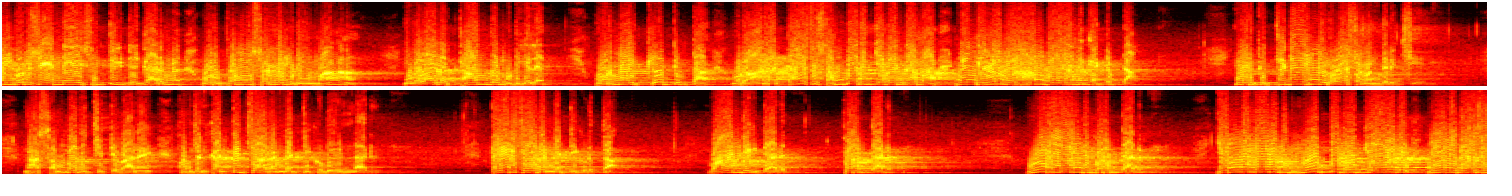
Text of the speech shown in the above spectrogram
என் புருஷன் என்னையே சுத்திக்கிட்டு இருக்காருன்னு ஒரு பொண்ணு சொல்ல முடியுமா? இவளால தாங்க முடியல. ஒரு நாள் கேட்டுவிட்டா ஒரு அரை காசு சம்பாதிக்க வேண்டாமா? நீங்க எல்லாம் ஒரு ஆம்பளையான்னு இவருக்கு திடீர்னு ரோஷம் வந்துருச்சு. நான் சம்பாதிச்சிட்டு வரேன். கொஞ்சம் கட்டிச்சாதம் கட்டி கொடுன்னாரு தயிர் சாதம் கட்டி கொடுத்தா. வாங்கிக்கிட்டாரு புறப்பட்டாரு ஊர்லேருந்து புறப்பட்டாரு என்னமாவது மூட்டை போட்டியாவது மூணு காசு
